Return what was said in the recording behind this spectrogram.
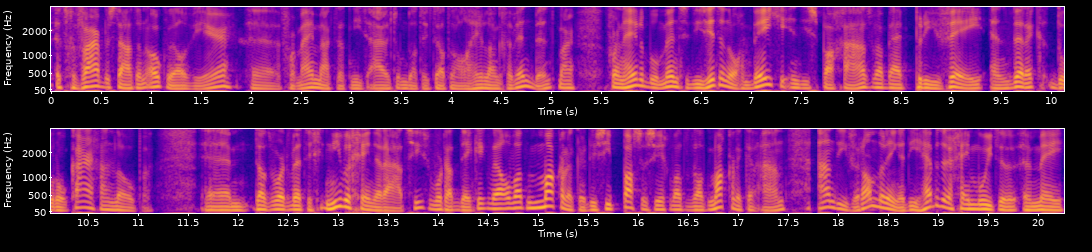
het gevaar bestaat dan ook wel weer. Uh, voor mij maakt dat niet uit, omdat ik dat al heel lang gewend ben. Maar voor een heleboel mensen, die zitten nog een beetje in die spagaat... waarbij privé en werk door elkaar gaan lopen. Uh, dat wordt met de nieuwe generaties, wordt dat denk ik wel wat makkelijker. Dus die passen zich wat, wat makkelijker aan, aan die veranderingen. Die hebben er geen moeite eh, mee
